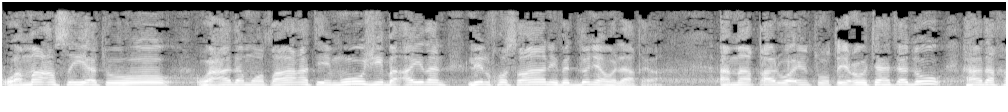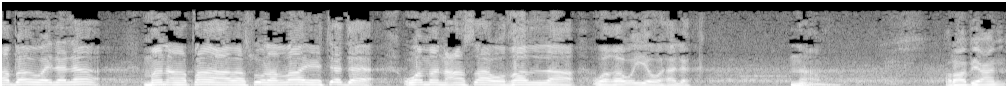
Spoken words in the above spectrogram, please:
ومعصيته وعدم طاعته موجبة أيضا للخسران في الدنيا والآخرة. أما قال وإن تطيعوا تهتدوا هذا خبر وإلا لا؟ من أطاع رسول الله اهتدى ومن عصاه ضل وغوي وهلك. نعم. رابعا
